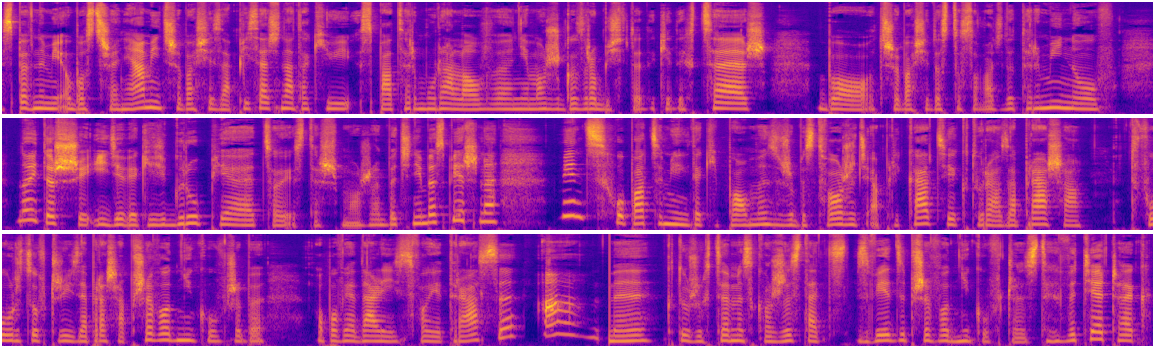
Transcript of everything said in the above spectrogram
z pewnymi obostrzeniami, trzeba się zapisać na taki spacer muralowy, nie możesz go zrobić wtedy, kiedy chcesz, bo trzeba się dostosować do terminów, no i też się idzie w jakiejś grupie, co jest też może być niebezpieczne, więc chłopacy mieli taki pomysł, żeby stworzyć aplikację, która zaprasza twórców, czyli zaprasza przewodników, żeby opowiadali swoje trasy, a my, którzy chcemy skorzystać z wiedzy przewodników czy z tych wycieczek,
